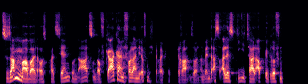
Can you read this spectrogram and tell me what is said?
Zusammenarbeit aus Patient und Arzt und auf gar keinen Fall an die Öffentlichkeit geraten sollen. Und wenn das alles digital abgegriffen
